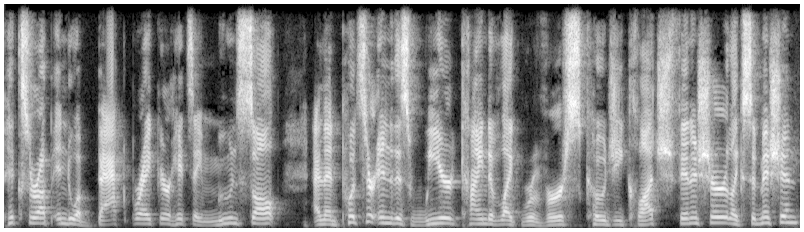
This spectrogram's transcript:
picks her up into a backbreaker, hits a moonsault, and then puts her into this weird kind of like reverse Koji clutch finisher, like submission.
